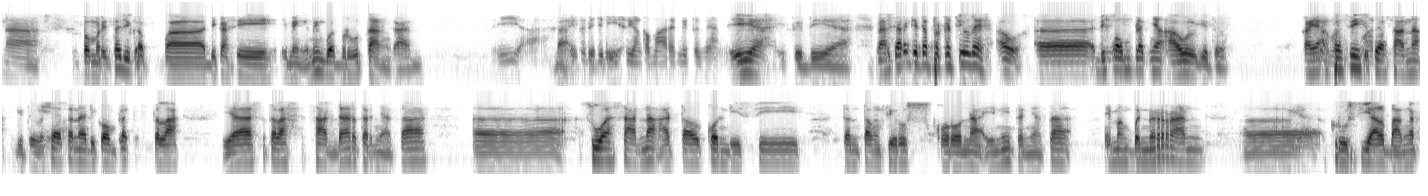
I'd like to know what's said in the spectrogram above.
Nah, pemerintah juga eh, dikasih iming-iming buat berhutang kan. Iya Nah, itu itu jadi isu yang kemarin itu kan Iya, itu dia. Nah, sekarang kita perkecil deh, Aul. Eh, di kompleknya Aul gitu. Kayak apa sih kemarin. suasana gitu loh. Iya. Suasana di komplek setelah ya setelah sadar ternyata eh suasana atau kondisi tentang virus corona ini ternyata emang beneran eh Iya. krusial banget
